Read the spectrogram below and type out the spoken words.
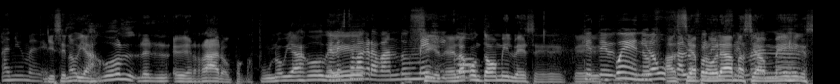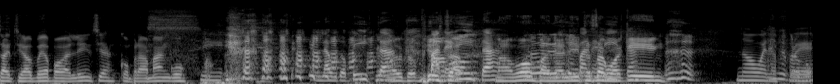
Año y medio. Y ese noviazgo eh, raro, porque fue un noviazgo de... Él estaba grabando en sí, México. él lo ha contado mil veces. eh, que Que te Bueno, iba a buscar Hacía los fines de programas, hacía semana. México, exacto, se iba para Valencia, compraba mango. Sí. en la autopista. La autopista, Panelita. Mamón, panelita, San Joaquín. No, bueno, Ay, fue,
